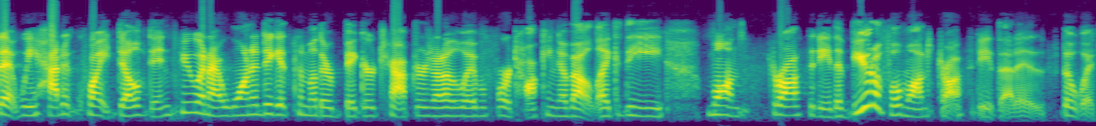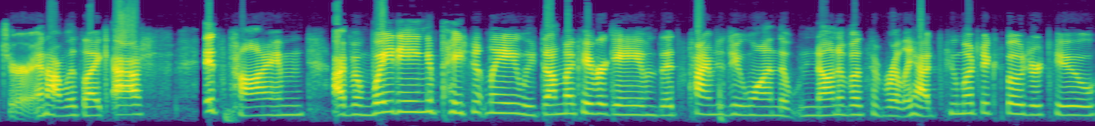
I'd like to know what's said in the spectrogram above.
that we hadn't quite delved into and I wanted to get some other bigger chapters out of the way before talking about like the monstrosity, the beautiful monstrosity that is The Witcher. And I was like, Ash, it's time. I've been waiting patiently. We've done my favorite games. It's time to do one that none of us have really had too much exposure to,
